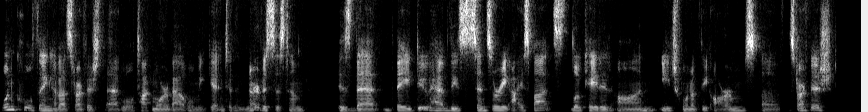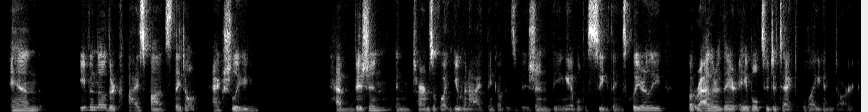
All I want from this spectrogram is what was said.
one cool thing about starfish that we'll talk more about when we get into the nervous system is that they do have these sensory eye spots located on each one of the arms of the starfish. And even though they're eye spots, they don't actually have vision in terms of what you and I think of as vision, being able to see things clearly, but rather they're able to detect light and dark,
